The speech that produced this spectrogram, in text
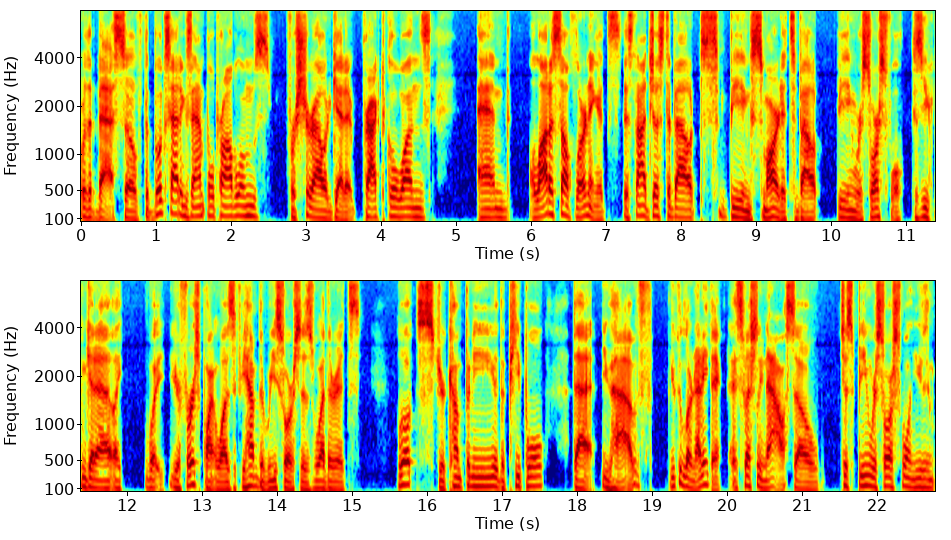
were the best. So if the books had example problems, for sure I would get it. Practical ones and a lot of self-learning. It's it's not just about being smart, it's about being resourceful because you can get a like what your first point was if you have the resources, whether it's books, your company, the people that you have, you can learn anything, especially now. So just being resourceful and using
